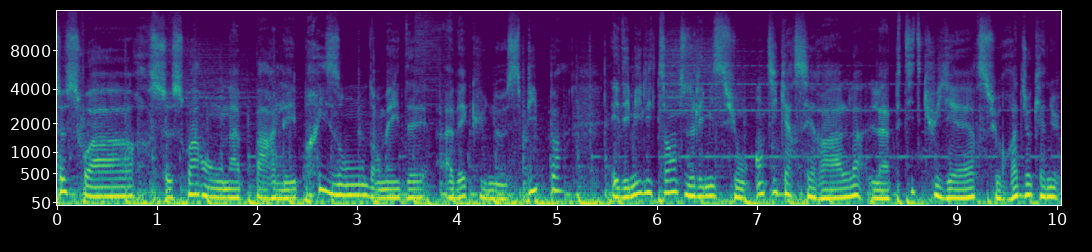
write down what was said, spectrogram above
Ce soir, ce soir, on a parlé prison dans Mayday avec une SPIP et des militantes de l'émission anticarcérale La Petite Cuillère sur Radio Canu.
